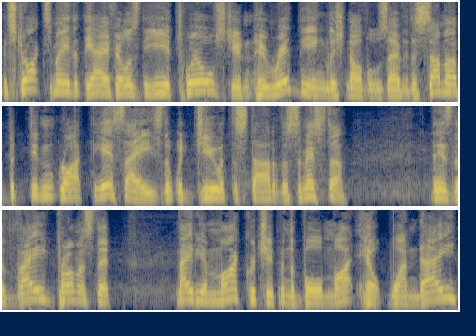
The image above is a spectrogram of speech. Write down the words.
It strikes me that the AFL is the year 12 student who read the English novels over the summer but didn't write the essays that were due at the start of the semester. There's the vague promise that maybe a microchip in the ball might help one day,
